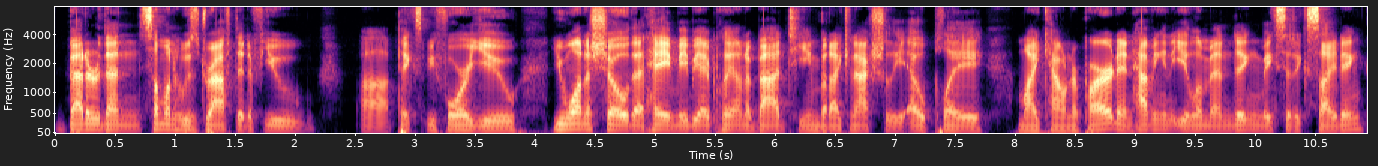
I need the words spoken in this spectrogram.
better than someone who was drafted a few uh, picks before you. You want to show that, hey, maybe I play on a bad team, but I can actually outplay my counterpart. And having an Elam ending makes it exciting.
